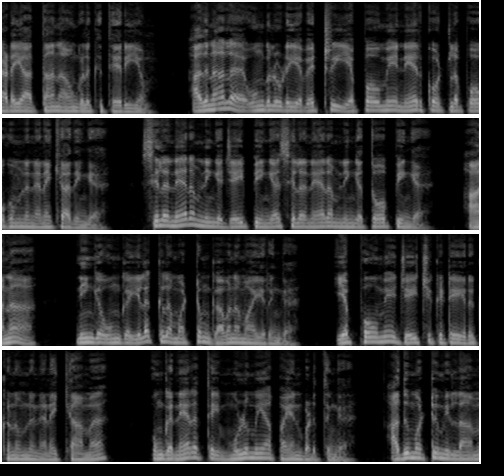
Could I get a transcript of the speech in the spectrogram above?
தடையாத்தான் அவங்களுக்கு தெரியும். அதனால உங்களுடைய வெற்றி எப்பவுமே நேர்கோட்ல போகும்னு நினைக்காதீங்க. சில நேரம் நீங்க ஜெயிப்பீங்க சில நேரம் நீங்க தோப்பீங்க. ஆனா நீங்க உங்க இலக்குல மட்டும் கவனமாயிருங்க. எப்பவுமே ஜெயிச்சுக்கிட்டே இருக்கணும்னு நினைக்காம உங்க நேரத்தை முழுமையா பயன்படுத்துங்க. அது மட்டும் இல்லாம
